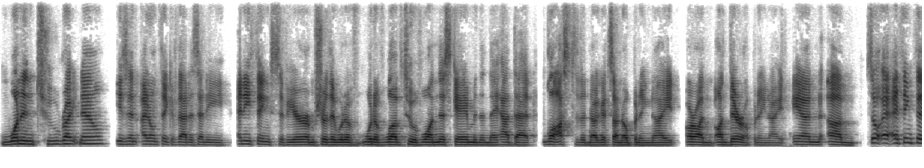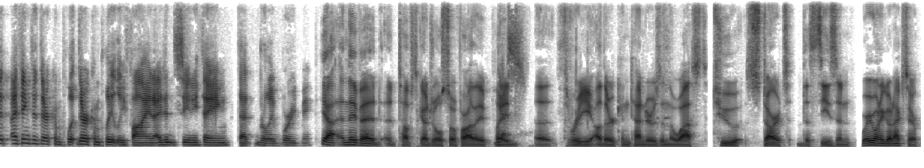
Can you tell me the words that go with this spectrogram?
one and two right now isn't. I don't think of that as any anything severe. I'm sure they would have would have loved to have won this game, and then they had that loss to the Nuggets on opening night or on on their opening night, and um, so I, I think that I think that they're complete they're completely fine. I didn't see anything that really worried me. Yeah, and they've had a tough schedule so far. They've played yes. uh, three other contenders in the West to start the season. Where do you want to go next here?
